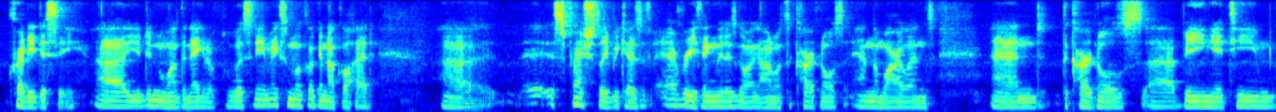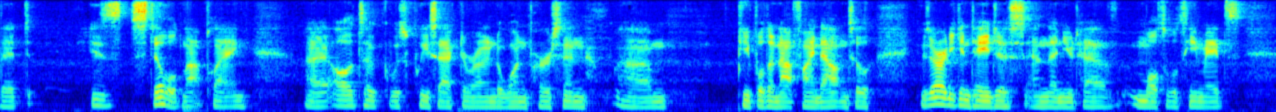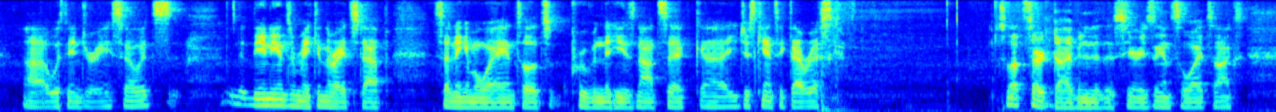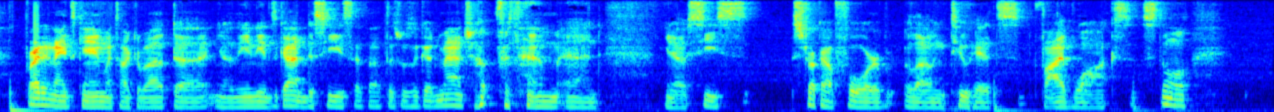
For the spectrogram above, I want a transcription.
cruddy to see. Uh, you didn't want the negative publicity. It makes him look like a knucklehead, uh, especially because of everything that is going on with the Cardinals and the Marlins, and the Cardinals uh, being a team that is still not playing. Uh, all it took was Plesac to run into one person, um, people to not find out until he was already contagious, and then you'd have multiple teammates uh, with injury. So it's the Indians are making the right step, sending him away until it's proven that he's not sick. Uh, you just can't take that risk. So let's start diving into this series against the White Sox. Friday night's game, I talked about. Uh, you know, the Indians got into Cease. I thought this was a good matchup for them, and you know, Cease struck out four, allowing two hits, five walks. Still,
